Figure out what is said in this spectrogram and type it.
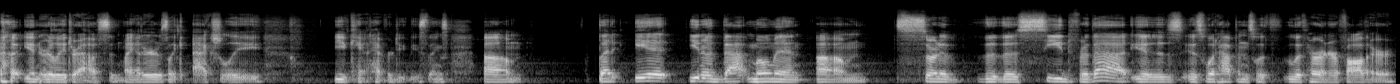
in early drafts and my editor is like actually you can't ever do these things. Um but it you know that moment um, sort of the the seed for that is is what happens with with her and her father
